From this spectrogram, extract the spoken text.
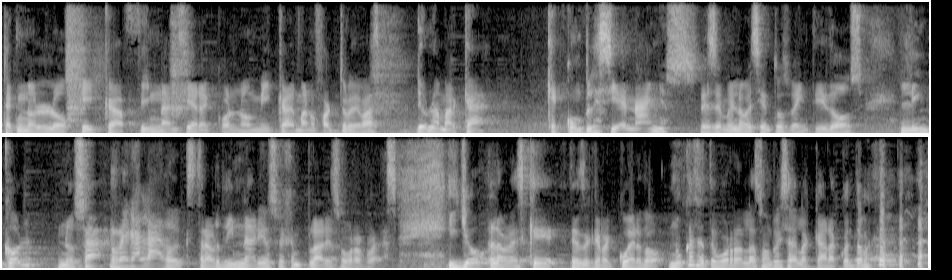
tecnológica, financiera, económica, de manufactura y demás, de una marca que cumple 100 años. Desde 1922, Lincoln nos ha regalado extraordinarios ejemplares sobre ruedas. Y yo, la verdad es que desde que recuerdo, nunca se te borra la sonrisa de la cara. Cuéntame,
